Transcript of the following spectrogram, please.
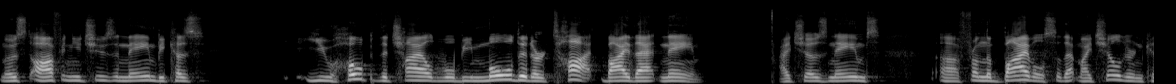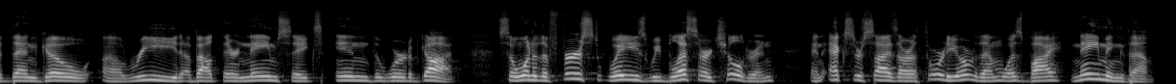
Most often, you choose a name because you hope the child will be molded or taught by that name. I chose names uh, from the Bible so that my children could then go uh, read about their namesakes in the Word of God. So, one of the first ways we bless our children and exercise our authority over them was by naming them.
